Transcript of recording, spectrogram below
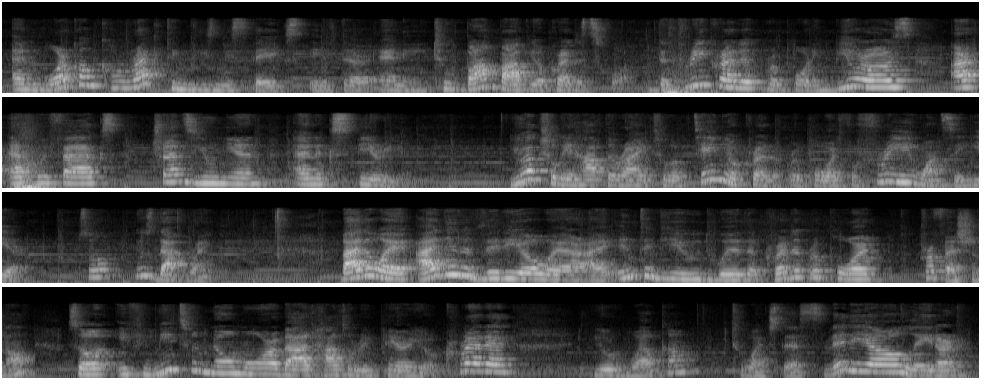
and work on correcting these mistakes if there are any to bump up your credit score. The three credit reporting bureaus are Equifax, TransUnion, and Experian. You actually have the right to obtain your credit report for free once a year. So use that right. By the way, I did a video where I interviewed with a credit report professional. So if you need to know more about how to repair your credit, you're welcome to watch this video later.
